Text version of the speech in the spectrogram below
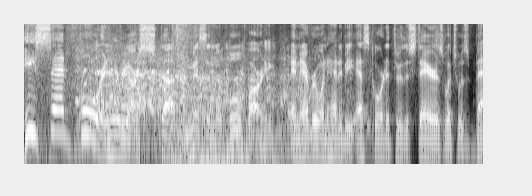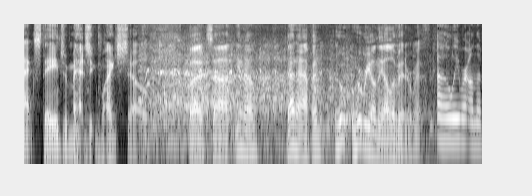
he said four. And here we are stuck, missing the pool party. And everyone had to be escorted through the stairs, which was backstage of Magic Mike's show. But, uh, you know, that happened. Who, who were you on the elevator with? Oh, we were on the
